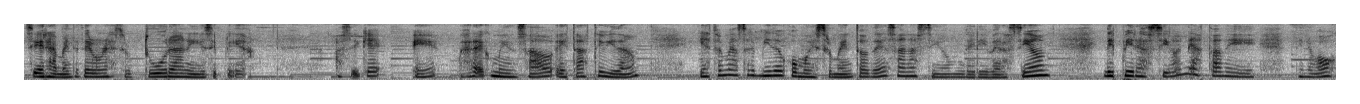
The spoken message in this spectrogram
sin realmente tener una estructura ni disciplina. Así que he recomenzado esta actividad y esto me ha servido como instrumento de sanación, de liberación, de inspiración y hasta de, de nuevo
